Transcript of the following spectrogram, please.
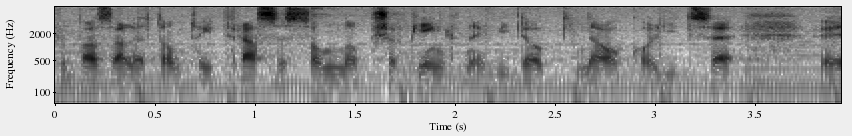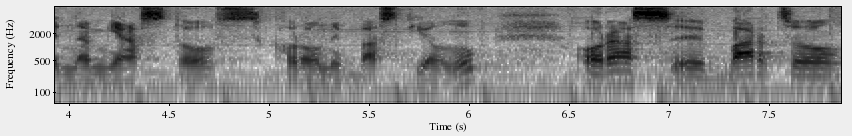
chyba zaletą tej trasy są no, przepiękne widoki na okolice, na miasto z korony bastionów oraz bardzo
